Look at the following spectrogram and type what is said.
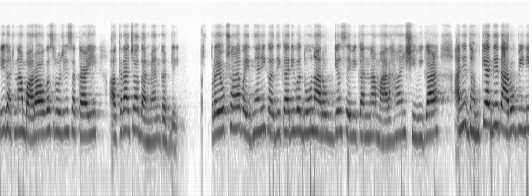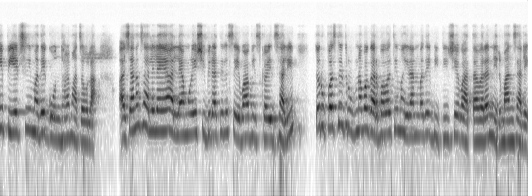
ही घटना बारा ऑगस्ट रोजी सकाळी अकराच्या दरम्यान घडली. प्रयोगशाळा वैज्ञानिक अधिकारी व दोन आरोग्य सेविकांना मारहाण शिवीगाळ आणि धमक्या देत आरोपीने पीएचसी मध्ये गोंधळ माजवला. अचानक झालेल्या या हल्ल्यामुळे शिबिरातील सेवा विस्कळीत झाली तर उपस्थित रुग्ण व गर्भवती महिलांमध्ये भीतीचे वातावरण निर्माण झाले.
